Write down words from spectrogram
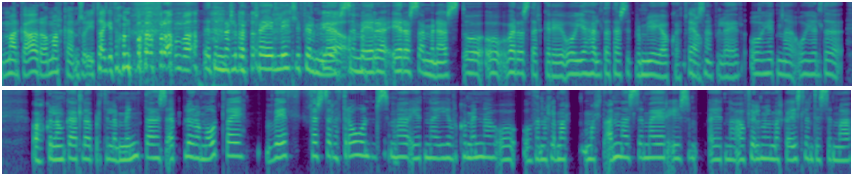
marga aðra á markaðin svo ég taki þann bara fram að... Þetta er náttúrulega bara tveir litli fjölmjölar sem er, er að saminast og, og verða sterkari og ég held að það sé bara mjög jákvæmt fyrir Já. samfélagið og, hérna, og ég held að okkur langa allavega bara til að mynda þess eflur á mótvægi við þessari þróun sem að, hérna, ég var komið inn á og, og er náttúrulega margt, margt annað sem er í, sem, hérna, á fjölmjölumarka í Íslandi sem að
